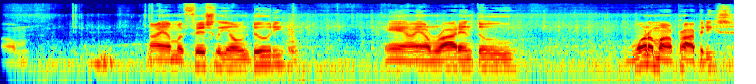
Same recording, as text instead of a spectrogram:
Um, I am officially on duty and I am riding through one of my properties.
